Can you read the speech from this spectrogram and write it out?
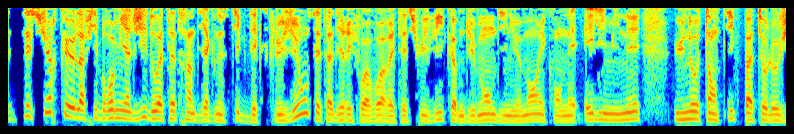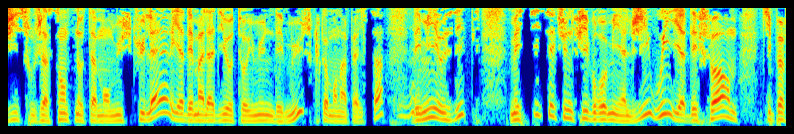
c'est sûr que la fibromyalgie doit être un diagnostic d'exclusion, c'est-à-dire il faut avoir été suivi comme du monde dignement et qu'on ait éliminé une authentique pathologie sous-jacente, notamment musculaire. Il y a des maladies auto-immunes des muscles, comme on appelle ça, des myosites. Mais si c'est une fibromyalgie, oui, il y a des formes qui peuvent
